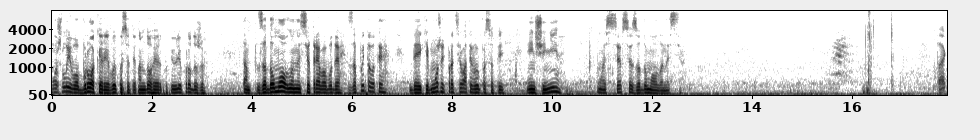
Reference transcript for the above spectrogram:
Можливо, брокери виписати там договір купівлі-продажу. Там за домовленістю треба буде запитувати. Деякі можуть працювати, виписати, інші ні. Ось це все за домовленістю. Так.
